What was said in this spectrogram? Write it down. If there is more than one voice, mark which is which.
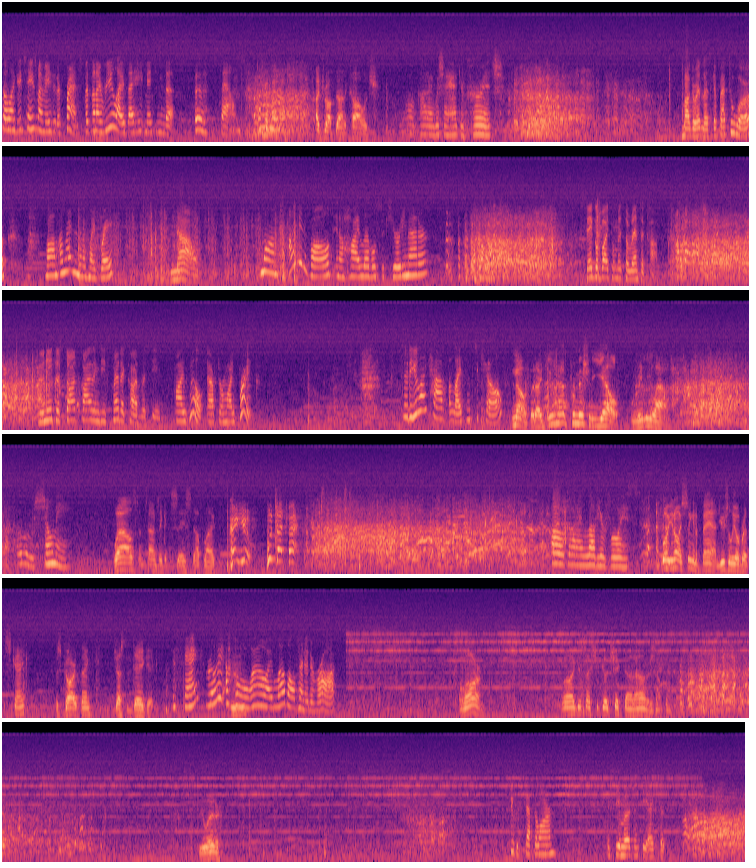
Speaker 1: so like I changed my major to French, but then I realized I hate making the uh sound.
Speaker 2: I dropped out of college.
Speaker 1: Oh God, I wish I had your courage.
Speaker 3: Margaret, let's get back to work.
Speaker 1: Mom, I'm right in the middle of my break.
Speaker 3: Now.
Speaker 1: Mom, I'm involved in a high-level security matter.
Speaker 3: Say goodbye to Mr. Rent-A-Cop. you need to start filing these credit card receipts.
Speaker 4: I will after my break.
Speaker 1: So do you like have a license to kill?
Speaker 2: No, but I do have permission to yell really loud.
Speaker 1: Oh, show me.
Speaker 2: Well, sometimes I get to say stuff like,
Speaker 5: Hey, you! Put that back!
Speaker 1: Oh God, I love your voice.
Speaker 2: well, you know, I sing in a band, usually over at the Skank. This guard thing, just a day gig.
Speaker 1: The skank? Really? Mm-hmm. Oh wow, I love alternative rock.
Speaker 2: Alarm. Well, I guess I should go check that out or something. See you later.
Speaker 1: Stupid theft alarm.
Speaker 3: It's the emergency exit.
